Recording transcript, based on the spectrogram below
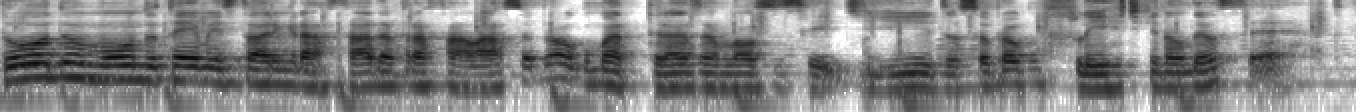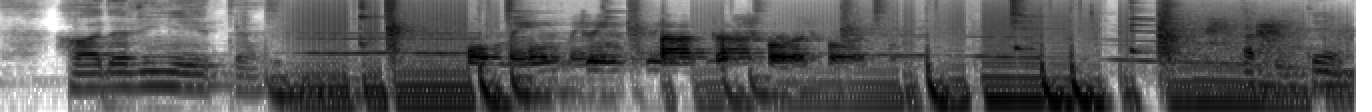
Todo mundo tem uma história engraçada para falar sobre alguma transa mal sucedida, sobre algum flerte que não deu certo. Roda a vinheta. Momento empata foda. Tá com tempo?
